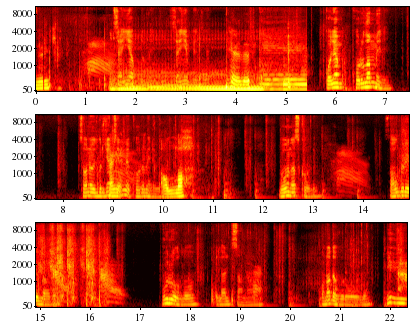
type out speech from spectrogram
Bilmiyorum ki. Sen yaptın bence. Sen yapıyorsun. evet. Golem koru lan beni. Sonra öldüreceğim Kanka- seni de koru beni. bir. Allah. Baba nasıl koruyor? Saldır evladım. Vur oğlum. Helal sana. Ona da vur oğlum.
